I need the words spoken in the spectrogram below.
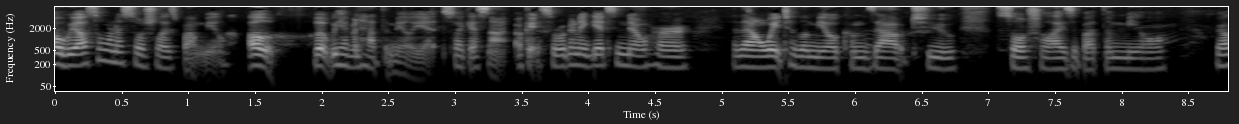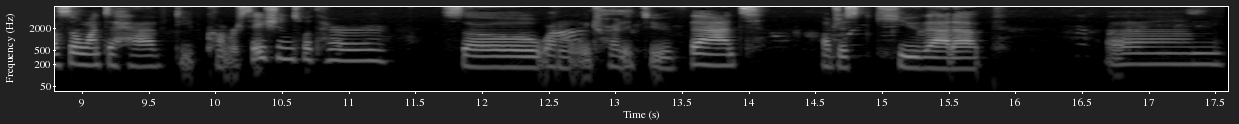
Oh, we also want to socialize about meal. Oh, but we haven't had the meal yet, so I guess not. Okay, so we're gonna get to know her, and then I'll wait till the meal comes out to socialize about the meal. We also want to have deep conversations with her, so why don't we try to do that? I'll just cue that up. Um,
